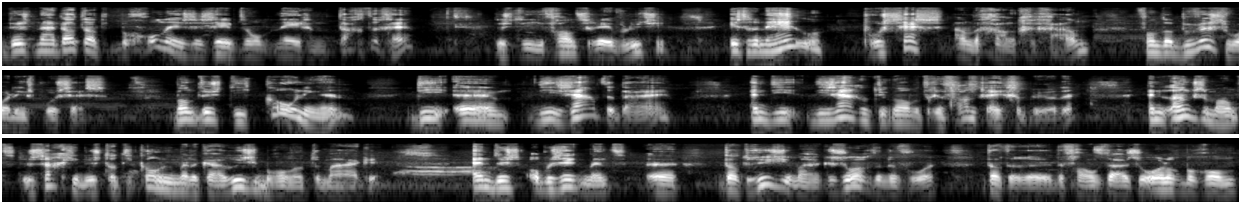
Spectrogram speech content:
dus nadat dat begonnen is in 1789, hè, dus die Franse revolutie, is er een heel proces aan de gang gegaan van dat bewustwordingsproces. Want dus die koningen, die, uh, die zaten daar en die, die zagen natuurlijk wel wat er in Frankrijk gebeurde. En langzamerhand zag je dus dat die koningen met elkaar ruzie begonnen te maken. En dus op een zeker moment, uh, dat ruzie maken zorgde ervoor dat er uh, de Frans-Duitse oorlog begon.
